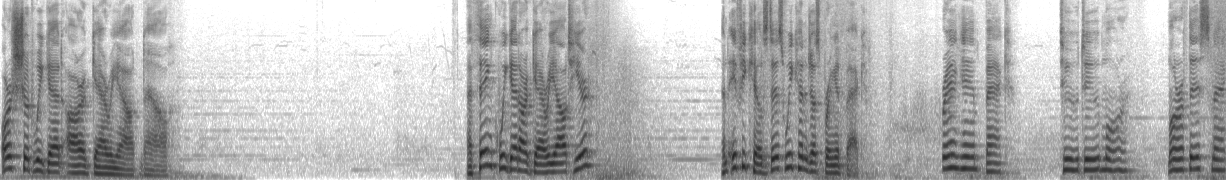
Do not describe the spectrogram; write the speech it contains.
Or should we get our Gary out now? I think we get our Gary out here. And if he kills this, we can just bring it back. Bring him back to do more. More of this snack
